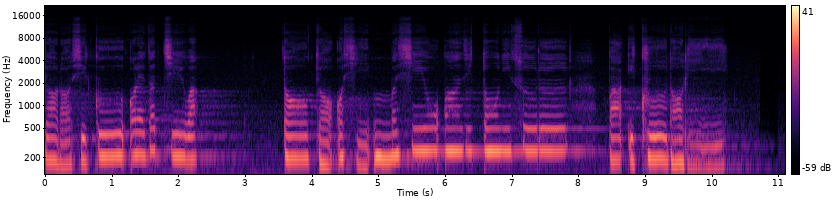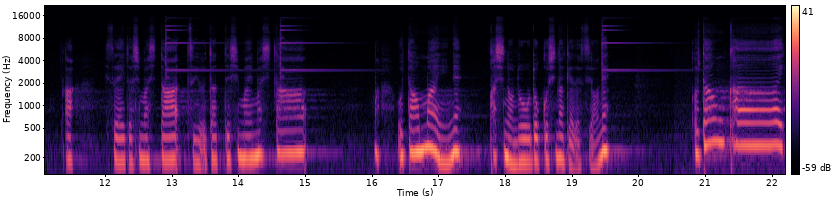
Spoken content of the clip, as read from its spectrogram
よろしく俺たちは」東京新橋をアジトにする。バイク乗り。あ失礼いたしました。つい歌ってしまいました、ま、歌う前にね歌詞の朗読しなきゃですよね。歌うんかい。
